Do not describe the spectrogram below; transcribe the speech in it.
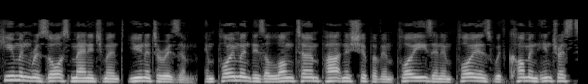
Human resource management unitarism, employment is a long-term partnership of employees and employers with common interests.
